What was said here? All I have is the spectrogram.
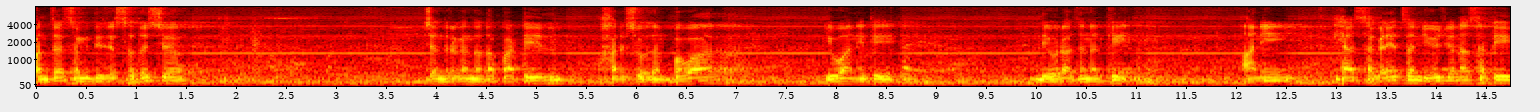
पंचायत समितीचे सदस्य चंद्रकांतदादा पाटील हर्षवर्धन पवार युवा नेते देवराज नरके आणि ह्या सगळ्याचं नियोजनासाठी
